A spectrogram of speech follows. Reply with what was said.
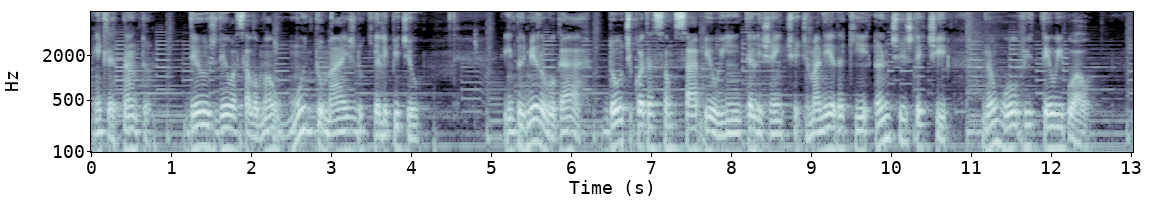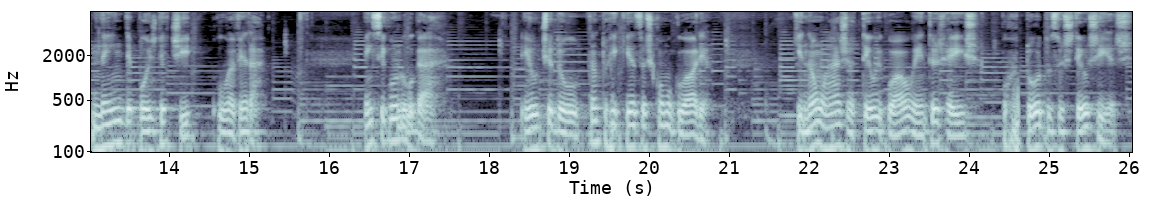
Entretanto, Deus deu a Salomão muito mais do que ele pediu. Em primeiro lugar, dou-te coração sábio e inteligente, de maneira que antes de ti não houve teu igual, nem depois de ti o haverá. Em segundo lugar, eu te dou tanto riquezas como glória, que não haja teu igual entre os reis por todos os teus dias.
